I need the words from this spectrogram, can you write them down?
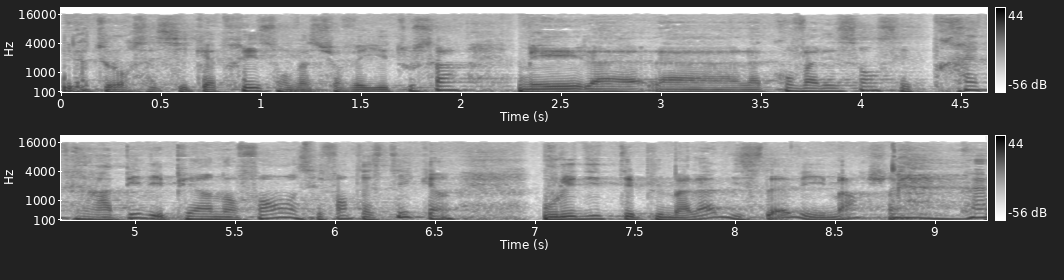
Il a toujours sa cicatrice, on va surveiller tout ça. Mais la, convalescence est très très rapide et puis un enfant, c'est fantastique. Hein. Lui dites t'es plus malade, il se lève et il marche. Hein.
